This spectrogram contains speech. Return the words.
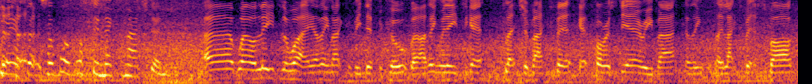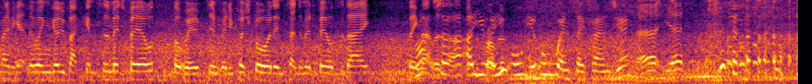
yeah. So, so what, what's the next match then? Uh, well, Leeds away, I think that could be difficult, but I think we need to get Fletcher back fit, get Forestieri back. I think they lacked a bit of spark, maybe get Luingu back into the midfield. I thought we didn't really push forward in centre midfield today. I think Right. that was so are you are you all you all Wednesday fans? Yeah. Uh, yes,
